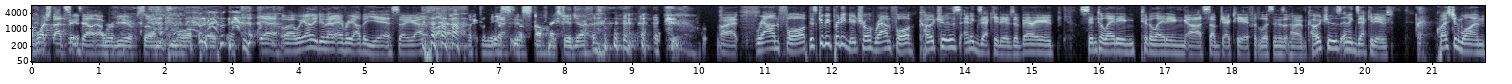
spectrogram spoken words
I've watched that since our, our review, so I'm, I'm more up to date. yeah, well, we only do that every other year, so you're out of luck. Your, your stuff next year, Joe. All right, round four. This could be pretty neutral. Round four, coaches and executives, a very scintillating, titillating uh, subject here for the listeners at home. Coaches and executives. Question one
